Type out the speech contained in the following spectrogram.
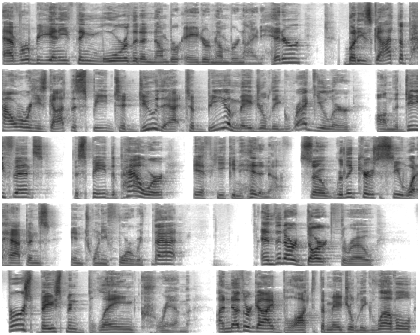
ever be anything more than a number eight or number nine hitter, but he's got the power, he's got the speed to do that, to be a major league regular on the defense, the speed, the power, if he can hit enough. So, really curious to see what happens in 24 with that. And then our dart throw first baseman Blaine Crim. another guy blocked at the major league level,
